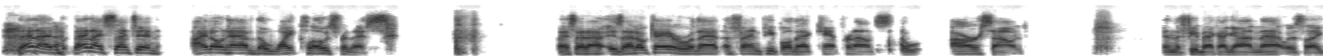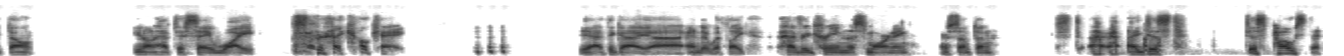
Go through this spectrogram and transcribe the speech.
then I then I sent in I don't have the white clothes for this. I said, uh, "Is that okay, or will that offend people that can't pronounce the R sound?" And the feedback I got on that was like, "Don't you don't have to say white." like, okay. yeah, I think I uh, ended with like heavy cream this morning or something. Just, I, I just just post it.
